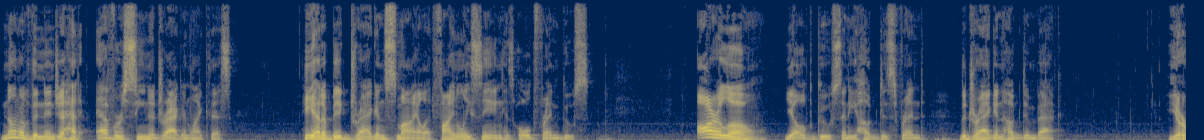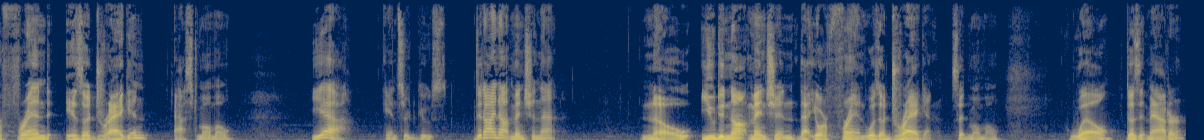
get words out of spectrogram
None of the ninja had ever seen a dragon like this. He had a big dragon smile at finally seeing his old friend Goose. Arlo! yelled Goose, and he hugged his friend. The dragon hugged him back. Your friend is a dragon? asked Momo. Yeah, answered Goose. Did I not mention that? No, you did not mention that your friend was a dragon, said Momo. Well, does it matter?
